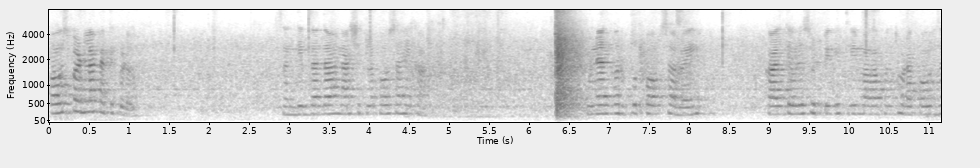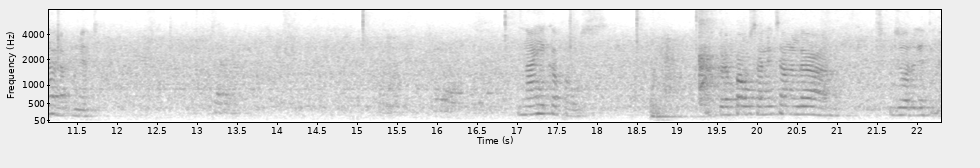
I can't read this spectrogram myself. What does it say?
पाऊस पडला का तिकडं? संदीप दादा नाशिकला पाऊस आहे का? पुण्यात भरपूर पाऊस चालू आहे. काल तेवढी सुट्टी घेतली मग आपण थोडा पाऊस झाला पुण्यात. नाही का पाऊस? इकडं पावसाने चांगला जोर घेतला.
